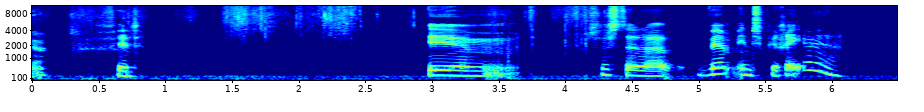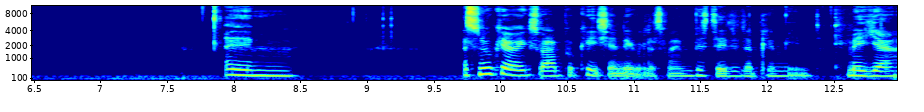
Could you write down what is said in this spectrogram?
ja. Fedt. Øhm, så står der, hvem inspirerer jer? Øhm, altså nu kan jeg jo ikke svare på Keisha og Nicolas vejen, hvis det er det, der bliver ment med jer.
